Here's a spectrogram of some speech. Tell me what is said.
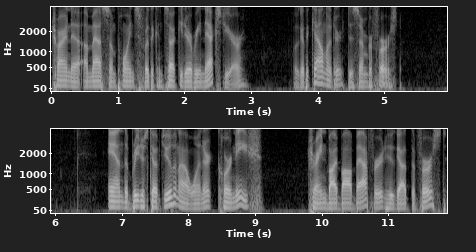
trying to amass some points for the Kentucky Derby next year. Look at the calendar, December 1st. And the Breeders' Cup Juvenile winner, Corniche, trained by Bob Baffert, who got the first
